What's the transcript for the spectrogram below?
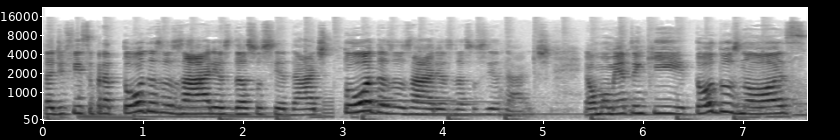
Tá difícil para todas as áreas da sociedade, todas as áreas da sociedade. É um momento em que todos nós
